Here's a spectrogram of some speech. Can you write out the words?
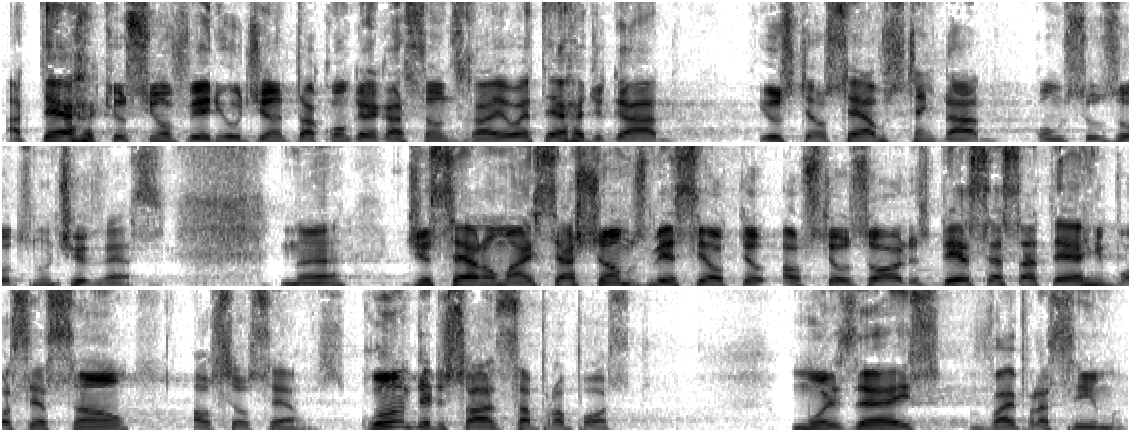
a terra que o Senhor feriu diante da congregação de Israel é terra de gado, e os teus servos têm gado, como se os outros não tivessem. Né? Disseram mais, se achamos mercê aos teus olhos, desce essa terra em possessão aos seus servos. Quando eles fazem essa proposta, Moisés vai para cima.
